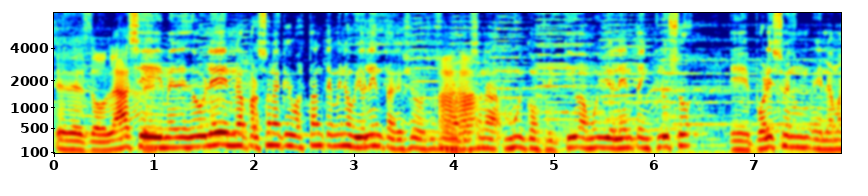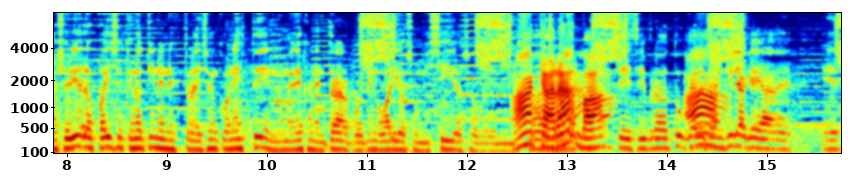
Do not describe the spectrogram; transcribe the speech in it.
Te desdoblaste. Sí, me desdoblé en una persona que es bastante menos violenta que yo. Yo soy Ajá. una persona muy conflictiva, muy violenta incluso. Eh, por eso en, en la mayoría de los países que no tienen extradición con este no me dejan entrar porque tengo varios homicidios sobre mi Ah, caramba. Sí, sí, pero tú quédate Ah. tranquila que eh, eh,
